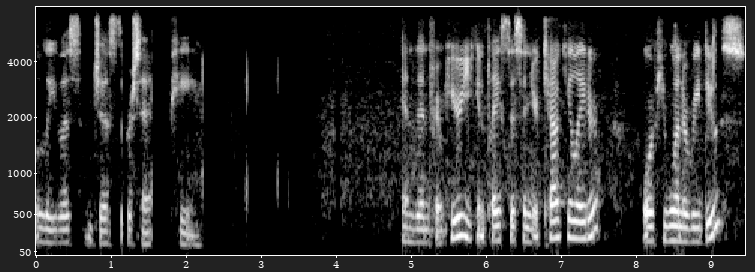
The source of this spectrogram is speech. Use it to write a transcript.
will leave us just the percent p. And then from here you can place this in your calculator Or if you want to reduce,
